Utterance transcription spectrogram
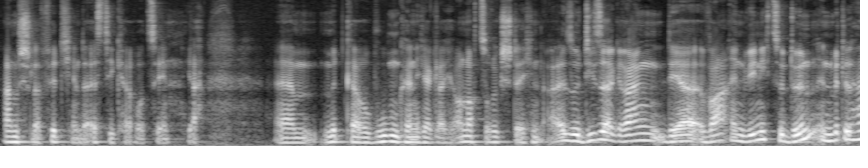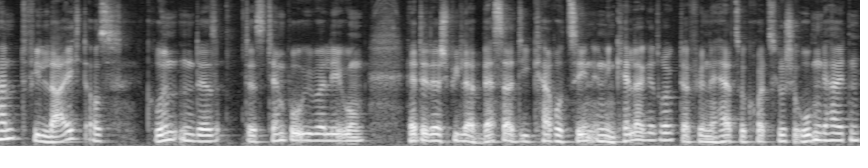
am Schlafittchen, da ist die Karo 10, ja. Ähm, mit Karo Buben kann ich ja gleich auch noch zurückstechen. Also dieser Grang, der war ein wenig zu dünn in Mittelhand, vielleicht aus Gründen des, des Tempoüberlegung hätte der Spieler besser die Karo 10 in den Keller gedrückt, dafür eine Herzog Kreuz Lusche oben gehalten,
